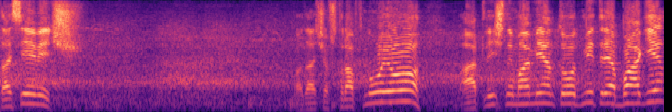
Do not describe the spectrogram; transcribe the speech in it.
Стасевич. Подача в штрафную. Отличный момент у Дмитрия Баги.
